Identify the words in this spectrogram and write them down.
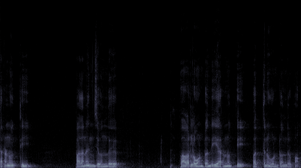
இரநூத்தி பதினஞ்சு வந்து பவரில் கொண்டு வந்து இரநூத்தி பத்துன்னு கொண்டு வந்திருப்பான்.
